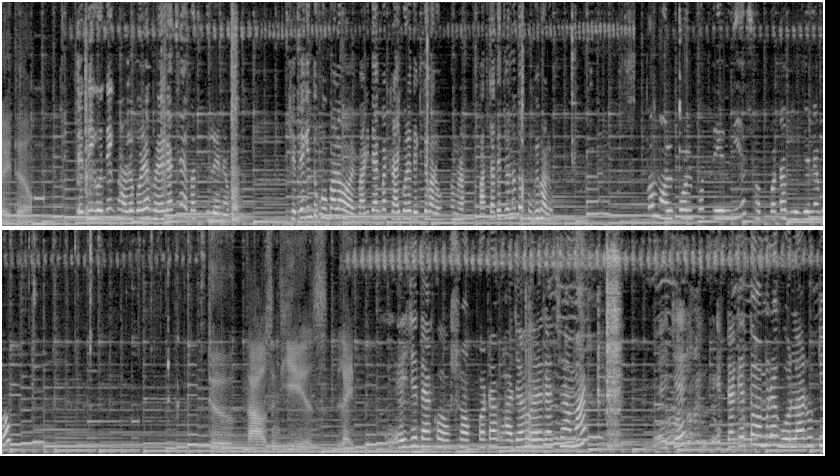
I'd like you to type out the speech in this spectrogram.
later. এদিক ওদিক ভালো করে হয়ে গেছে এবার তুলে নেব। খেতে কিন্তু খুব ভালো হয় বাড়িতে একবার ট্রাই করে দেখতে পারো তোমরা। বাচ্চাদের জন্য তো খুবই ভালো। এরকম অল্প অল্প তেল দিয়ে সবকটা ভেজে নেব। 2000 years later. এই যে দেখো সব কটা ভাজা হয়ে গেছে আমার। এই যে এটাকে তো আমরা গোলা রুটি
